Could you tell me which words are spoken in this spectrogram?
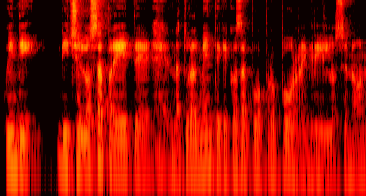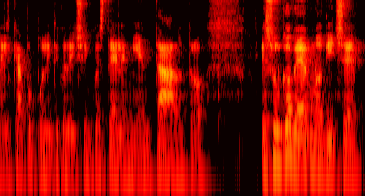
Quindi dice lo saprete, eh, naturalmente che cosa può proporre Grillo se non il capo politico dei 5 Stelle, nient'altro. E sul governo dice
